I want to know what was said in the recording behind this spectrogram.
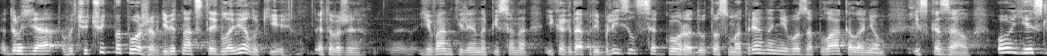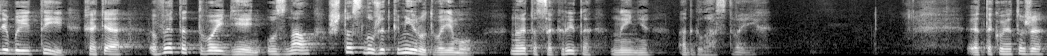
Друзья, вот чуть-чуть попозже, в 19 главе Луки, этого же э, Евангелия написано, «И когда приблизился к городу, то, смотря на него, заплакал о нем и сказал, «О, если бы и ты, хотя в этот твой день узнал, что служит к миру твоему, но это сокрыто ныне от глаз твоих». Это такое тоже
